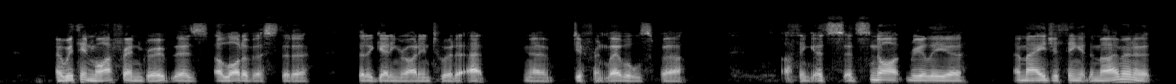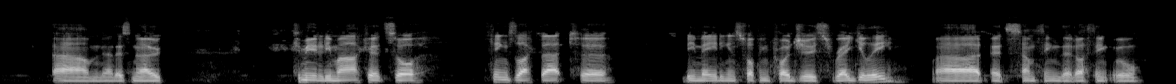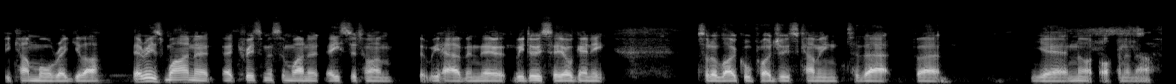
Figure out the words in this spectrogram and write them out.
within my friend group, there's a lot of us that are that are getting right into it at you know different levels. But I think it's it's not really a, a major thing at the moment. It, um, you know, there's no community markets or things like that to be meeting and swapping produce regularly. Uh, it's something that I think will become more regular. There is one at, at Christmas and one at Easter time that we have, and there we do see organic sort of local produce coming to that, but yeah, not often enough.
